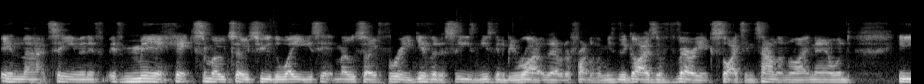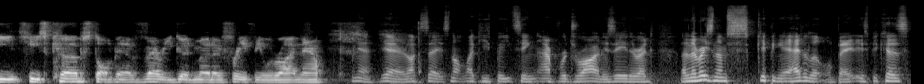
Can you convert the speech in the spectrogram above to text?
in that team. And if, if Mir hits Moto 2 the way he's hit Moto 3, give it a season, he's going to be right up there at the front of them. He's, the guy's a very exciting talent right now, and he he's curb stomping a very good Moto 3 field right now. Yeah, yeah, like I say, it's not like he's beating average riders either. And, and the reason I'm skipping ahead a little bit is because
